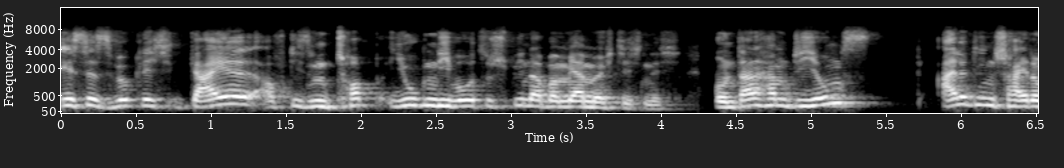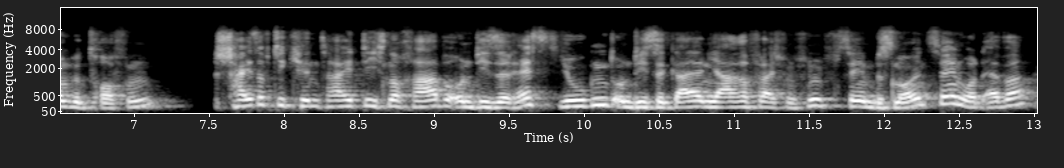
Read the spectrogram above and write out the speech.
ist es wirklich geil, auf diesem Top-Jugendniveau zu spielen, aber mehr möchte ich nicht. Und dann haben die Jungs alle die Entscheidung getroffen, scheiß auf die Kindheit, die ich noch habe und diese Restjugend und diese geilen Jahre vielleicht von 15 bis 19, whatever,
